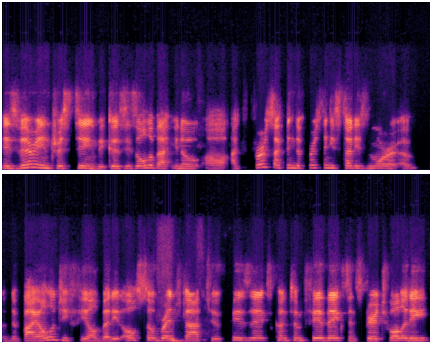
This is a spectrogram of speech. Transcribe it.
It's very interesting because it's all about, you know, uh, at first, I think the first thing he studies more uh, the biology field, but it also branched out to physics, quantum physics, and spirituality.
